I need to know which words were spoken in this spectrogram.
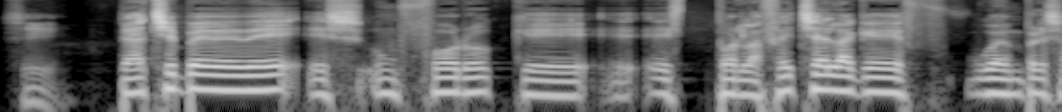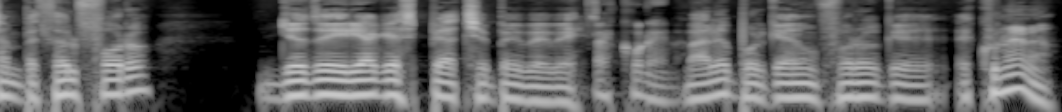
Sí. PHP BB es un foro que eh, es por la fecha en la que F- empresa empezó el foro, yo te diría que es PHP BB, Es Cunena. ¿vale? Porque es un foro que es Cunena.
